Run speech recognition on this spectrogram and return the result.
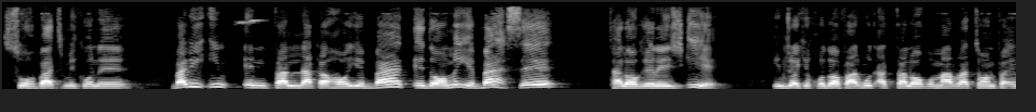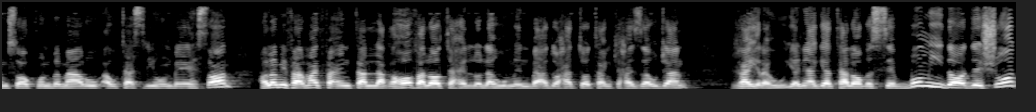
صحبت می‌کنه. ولی این انطلقه های بعد ادامه بحث طلاق رجعیه. اینجا که خدا فرمود الطلاق مرتان فامساکن به معروف او تسریح به احسان حالا میفرماید فان طلقها فلا تحل له من بعد حتی تنکح زوجا غیره. یعنی اگر طلاق سومی داده شد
